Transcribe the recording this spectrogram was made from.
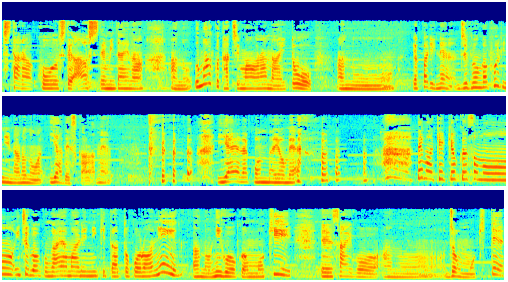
したらこうして、ああしてみたいな、あの、うまく立ち回らないと、あのー、やっぱりね、自分が不利になるのは嫌ですからね。嫌やだ、こんな嫁。で、まあ結局その1号くんが謝りに来たところに、あの2号くんも来、え、最後、あの、ジョンも来て、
